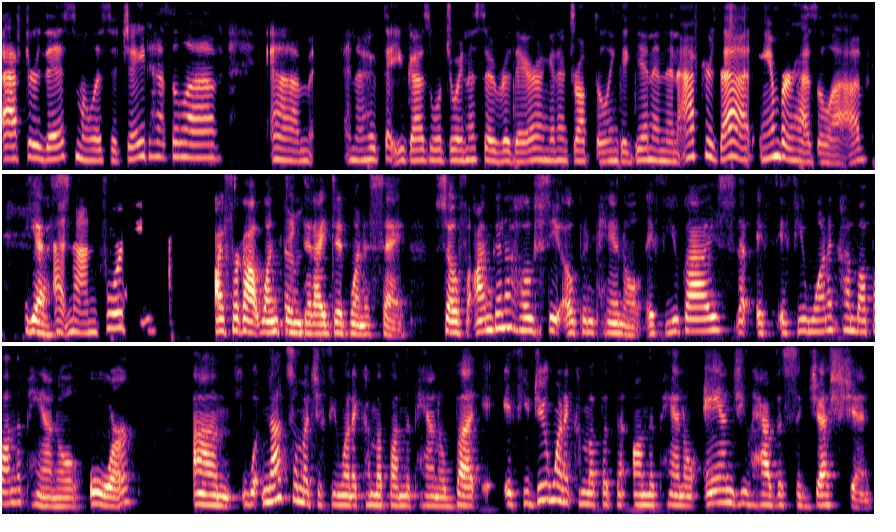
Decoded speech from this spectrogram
after this, Melissa Jade has a live. Um, and I hope that you guys will join us over there. I'm going to drop the link again. And then after that, Amber has a live Yes. at 940. I forgot one thing that I did want to say. So if I'm going to host the open panel, if you guys, if if you want to come up on the panel, or um, not so much if you want to come up on the panel, but if you do want to come up the, on the panel and you have a suggestion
